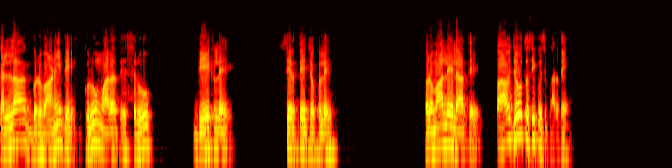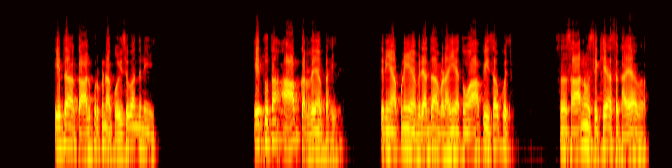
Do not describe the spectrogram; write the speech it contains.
ਕੱਲਾ ਗੁਰਬਾਣੀ ਦੇ ਗੁਰੂ ਮਹਾਰਾਜ ਦੇ ਸਰੂਪ ਦੇਖ ਲੈ, ਸਿਰ ਤੇ ਚੁੱਕ ਲੈ, ਰੁਮਾਲੇ ਲਾਤੇ ਭਾਵ ਜੋ ਤੁਸੀਂ ਕੁਝ ਕਰਦੇ ਹੋ। ਇਹਦਾ ਅਕਾਲ ਪੁਰਖ ਨਾਲ ਕੋਈ ਸੰਬੰਧ ਨਹੀਂ। ਇਹ ਤੂੰ ਤਾਂ ਆਪ ਕਰ ਰਹੇ ਰਿਹਾ ਭਾਈ। ਤੇਰੀਆਂ ਆਪਣੀਆਂ ਮਰਿਆਦਾ ਬਣਾਈਆਂ, ਤੂੰ ਆਪ ਹੀ ਸਭ ਕੁਝ ਸੰਸਾਰ ਨੂੰ ਸਿੱਖਿਆ, ਸਿਖਾਇਆ ਵਾ।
